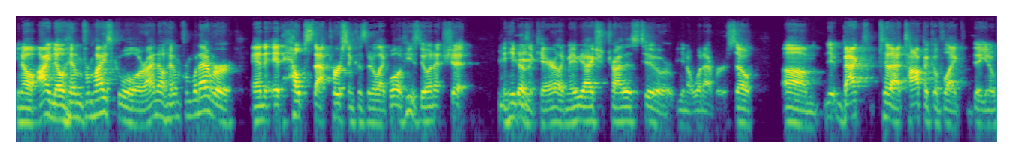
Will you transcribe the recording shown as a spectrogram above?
you know, I know him from high school or I know him from whatever. And it helps that person because they're like, well, if he's doing it, shit. And he doesn't care. Like maybe I should try this too, or you know, whatever. So um back to that topic of like the, you know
